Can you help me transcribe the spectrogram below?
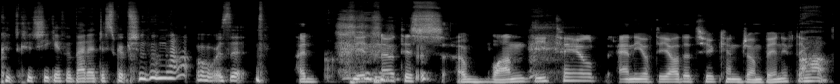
could could she give a better description than that, or was it? I did notice uh, one detail. Any of the other two can jump in if they Uh, want.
